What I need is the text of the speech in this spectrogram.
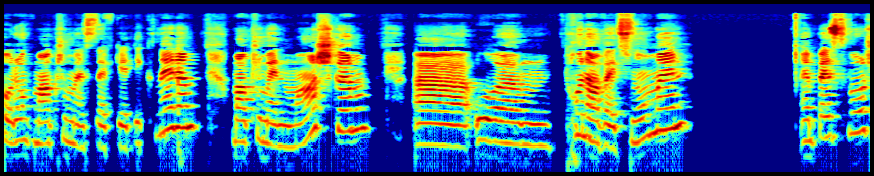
որոնք մաքրում են սև կետիկները, մաքրում են մաշկը, խոնավեցնում են, Էնպես որ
